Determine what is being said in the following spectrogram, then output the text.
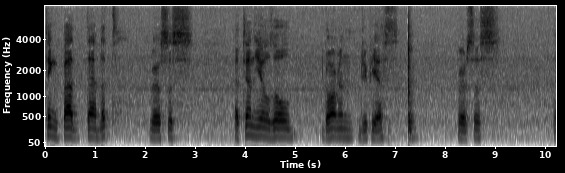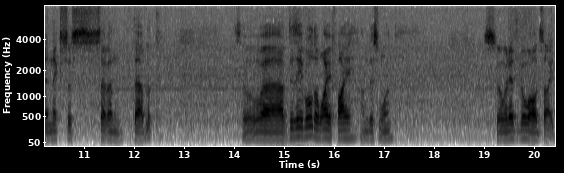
ThinkPad tablet versus a 10 years old Garmin GPS versus the Nexus 7 tablet. So uh, I've disabled the Wi-Fi on this one. So let's go outside.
